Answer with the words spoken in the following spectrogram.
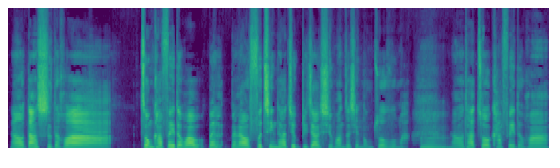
然后当时的话，种咖啡的话，本本来我父亲他就比较喜欢这些农作物嘛。嗯然后他做咖啡的话，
